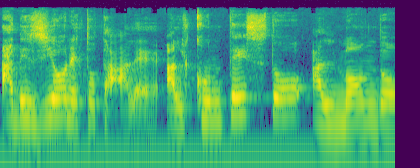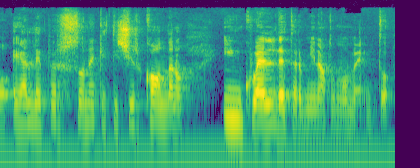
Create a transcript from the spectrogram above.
adesione totale al contesto, al mondo e alle persone che ti circondano in quel determinato momento.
